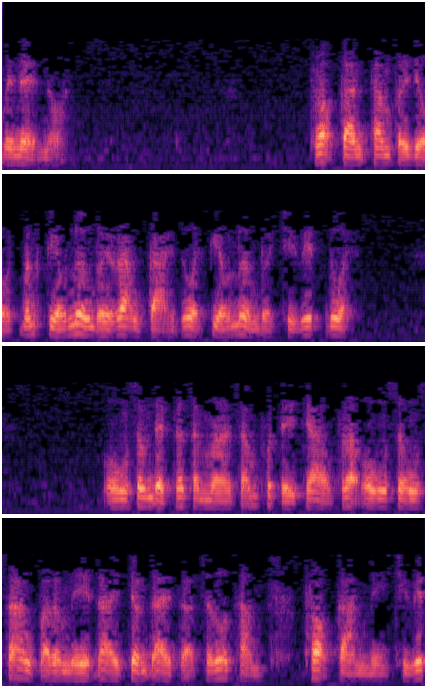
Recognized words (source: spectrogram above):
ไม่แน่นอน เพราะการทำประโยชน์มันเกี่ยวเนื่องโดยร่างกายด้วย เกี่ยวเนื่องโดยชีวิตด้วย องค์สมเด็จพระสัมมาสัมพุทธเจ้า พระองค์ทรงสร้างปรมีได้จนได้ตรัสรู้ธรรม เพราะการมีชีวิต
